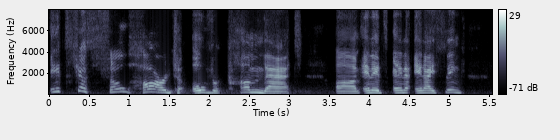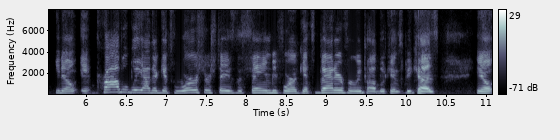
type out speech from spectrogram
it's just so hard to overcome that. Um, and it's and and I think you know, it probably either gets worse or stays the same before it gets better for Republicans because, you know,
